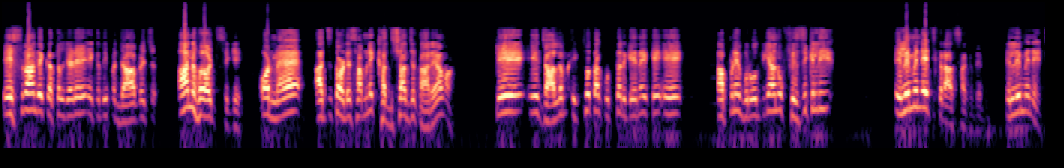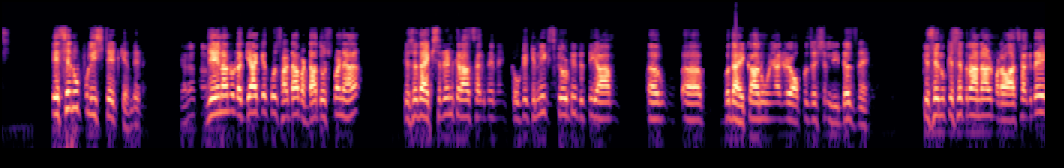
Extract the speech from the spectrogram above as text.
ਇਸ ਤਰ੍ਹਾਂ ਦੇ ਕਤਲ ਜਿਹੜੇ ਇੱਕ ਦੀ ਪੰਜਾਬ ਵਿੱਚ ਅਨਹਰਡ ਸੀਗੇ। ਔਰ ਮੈਂ ਅੱਜ ਤੁਹਾਡੇ ਸਾਹਮਣੇ ਖਦਸ਼ਾ ਜਤਾ ਰਿਹਾ ਵਾਂ ਕਿ ਇਹ ਜ਼ਾਲਮ ਇੱਥੋਂ ਤੱਕ ਉਤਰ ਗਏ ਨੇ ਕਿ ਇਹ ਆਪਣੇ ਵਿਰੋਧੀਆਂ ਨੂੰ ਫਿਜ਼ੀਕਲੀ ਐਲੀਮੀਨੇਟ ਕਰਾ ਸਕਦੇ ਨੇ। ਐਲੀਮੀਨੇਟ ਇਸੇ ਨੂੰ ਪੁਲਿਸ ਸਟੇਟ ਕਹਿੰਦੇ ਨੇ। ਜੇ ਇਹਨਾਂ ਨੂੰ ਲੱਗਿਆ ਕਿ ਕੋਈ ਸਾਡਾ ਵੱਡਾ ਦੁਸ਼ਮਣ ਆ ਕਿਸੇ ਦਾ ਐਕਸੀਡੈਂਟ ਕਰਾ ਸਕਦੇ ਨੇ ਕਿਉਂਕਿ ਕਿੰਨੀ ਸਿਕਿਉਰਿਟੀ ਦਿੱਤੀ ਆਮ ਵਿਧਾਇਕਾਂ ਨੂੰ ਜਾਂ ਜਿਹੜੇ ਆਪੋਜੀਸ਼ਨ ਲੀਡਰਸ ਨੇ ਕਿਸੇ ਨੂੰ ਕਿਸੇ ਤਰ੍ਹਾਂ ਨਾਲ ਮਰਵਾ ਸਕਦੇ।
